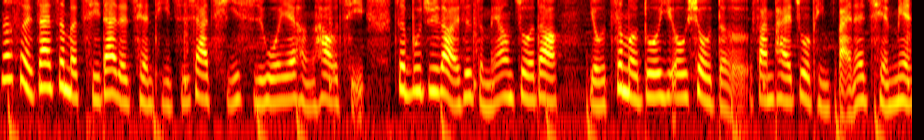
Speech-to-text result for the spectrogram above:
那所以在这么期待的前提之下，其实我也很好奇，这部剧到底是怎么样做到有这么多优秀的翻拍作品摆在前面。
